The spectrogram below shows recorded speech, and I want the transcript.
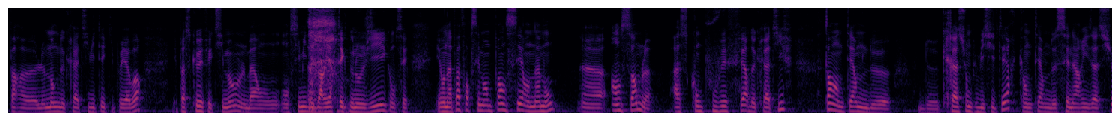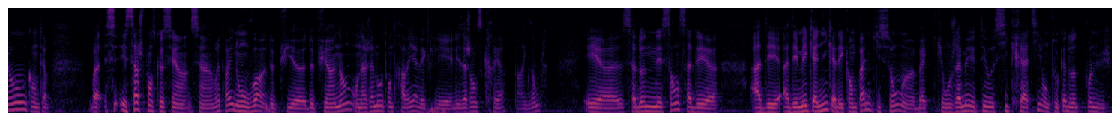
par euh, le manque de créativité qu'il peut y avoir. Et parce qu'effectivement, bah, on, on s'est mis des barrières technologiques, on et on n'a pas forcément pensé en amont, euh, ensemble, à ce qu'on pouvait faire de créatif, tant en termes de, de création publicitaire qu'en termes de scénarisation, qu'en termes... C'est- et ça, je pense que c'est un, vrai travail. Nous, on voit depuis, euh, depuis un an, on n'a jamais autant travaillé avec les, les agences créa, par exemple. Et euh, ça donne naissance à des, euh, à, des, à des mécaniques, à des campagnes qui euh, bah, n'ont jamais été aussi créatives, en tout cas de notre point de vue.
